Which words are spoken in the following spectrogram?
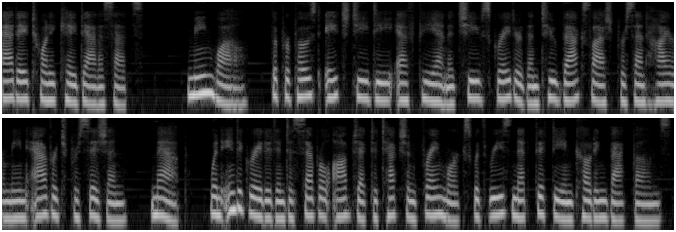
add A20K datasets. Meanwhile, the proposed HGD FPN achieves greater than 2 backslash percent higher mean average precision, MAP, when integrated into several object detection frameworks with ResNet 50 encoding backbones.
